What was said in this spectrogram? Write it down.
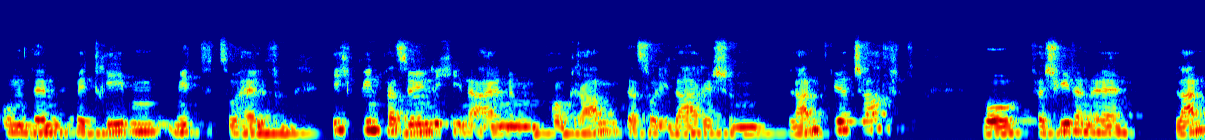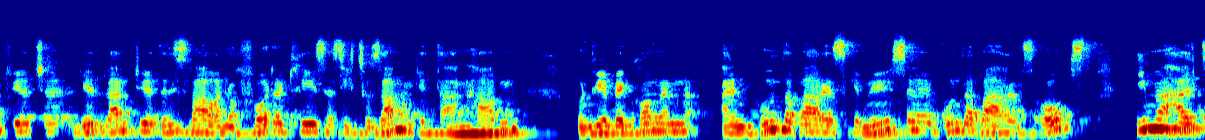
um den Betrieben mitzuhelfen. Ich bin persönlich in einem Programm der solidarischen Landwirtschaft, wo verschiedene Landwirte, Landwirte, das war aber noch vor der Krise, sich zusammengetan haben Und wir bekommen ein wunderbares Gemüse, wunderbares Obst, immer halt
